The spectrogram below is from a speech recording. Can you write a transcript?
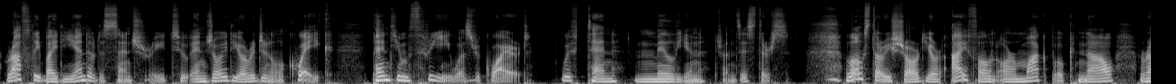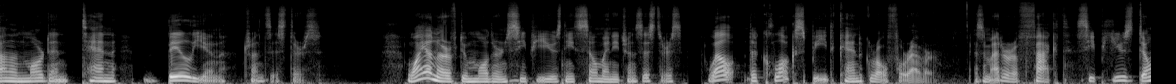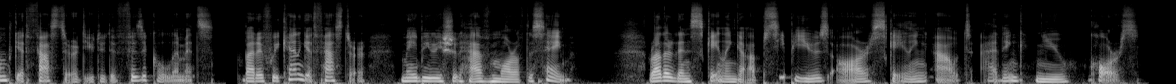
Roughly by the end of the century, to enjoy the original Quake, Pentium 3 was required, with 10 million transistors. Long story short, your iPhone or MacBook now run on more than 10 billion transistors. Why on earth do modern CPUs need so many transistors? Well, the clock speed can't grow forever. As a matter of fact, CPUs don't get faster due to the physical limits. But if we can get faster, maybe we should have more of the same. Rather than scaling up, CPUs are scaling out, adding new cores.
